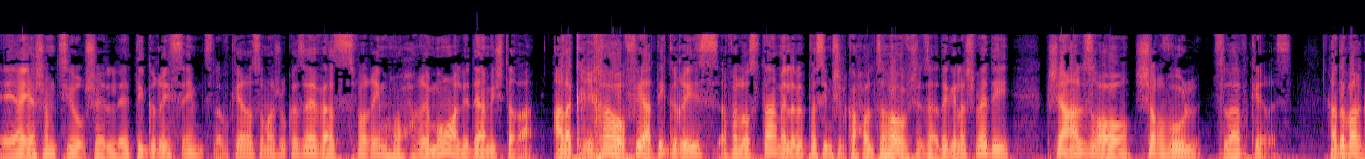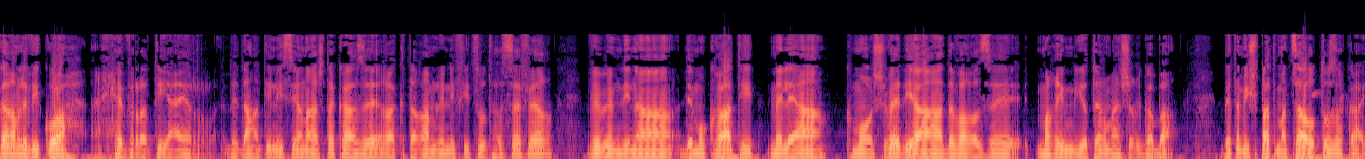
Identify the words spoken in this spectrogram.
אה, היה שם ציור של אה, טיגריס עם צלב קרס או משהו כזה, והספרים הוחרמו על ידי המשטרה. על הכריכה הופיע טיגריס, אבל לא סתם, אלא בפסים של כחול צהוב, שזה הדגל השוודי, כשעל זרועו שרוול צלב קרס. הדבר גרם לוויכוח חברתי ער. לדעתי ניסיון ההשתקה הזה רק תרם לנפיצות הספר, ובמדינה דמוקרטית מלאה כמו שוודיה, הדבר הזה מרים יותר מאשר גבה. בית המשפט מצא אותו זכאי.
